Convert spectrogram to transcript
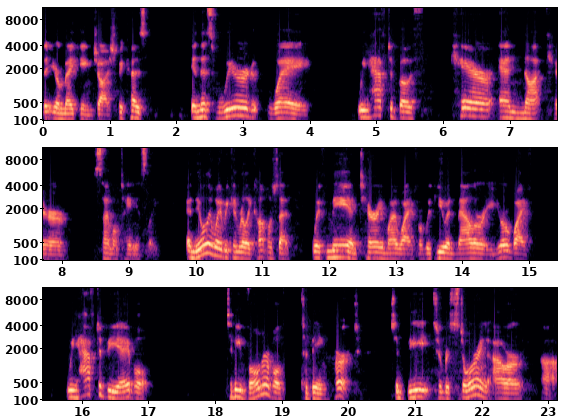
that you're making, Josh, because in this weird way, we have to both care and not care simultaneously. And the only way we can really accomplish that with me and Terry, my wife, or with you and Mallory, your wife, we have to be able to be vulnerable to being hurt, to be to restoring our uh,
